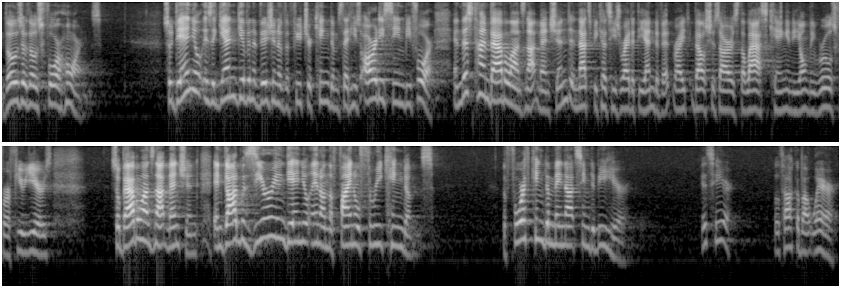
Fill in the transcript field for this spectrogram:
Those are those four horns. So Daniel is again given a vision of the future kingdoms that he's already seen before. And this time Babylon's not mentioned, and that's because he's right at the end of it, right? Belshazzar is the last king, and he only rules for a few years. So Babylon's not mentioned, and God was zeroing Daniel in on the final three kingdoms. The fourth kingdom may not seem to be here. It's here. We'll talk about where.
